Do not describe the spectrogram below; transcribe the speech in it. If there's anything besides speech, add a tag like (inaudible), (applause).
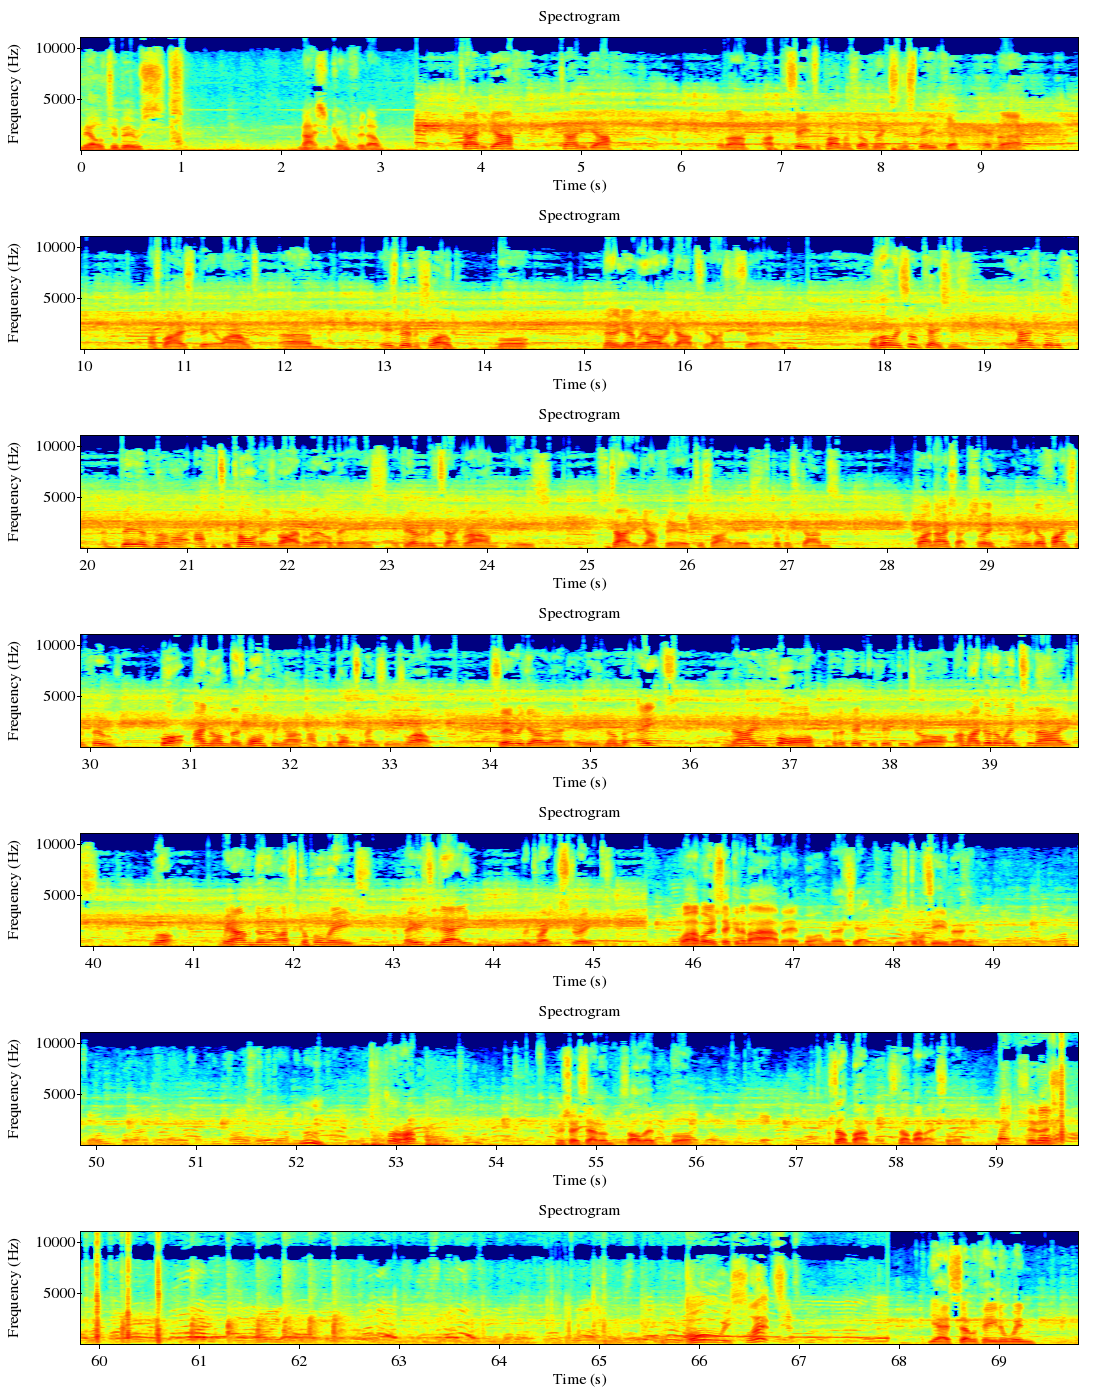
my Ultra Boost. Nice and comfy though. Tidy gaff, tidy gaff. But I've, I've proceeded to park myself next to the speaker up there. That's why it's a bit loud. Um, it's a bit of a slope, but then again, we are in Derbyshire, that's for certain. Although in some cases, it has got a, a bit of a, like Atherton Collieries vibe a little bit. It's, if you've ever been to that ground, it's a tiny gaff here, just like this. A couple of stands. Quite nice actually. I'm going to go find some food. But hang on, there's one thing I, I forgot to mention as well. So here we go then. It is number eight, nine four for the 50-50 draw. Am I going to win tonight? Look, we haven't done it last couple of weeks. Maybe today we break the streak. Well, I've already taken a bite of it, but I'm going to check this double cheeseburger. Mmm, it's alright. I'm going to say seven, solid, but it's not bad. It's not bad actually. Do this. Oh, he slipped. Yeah, so if Heanor win,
